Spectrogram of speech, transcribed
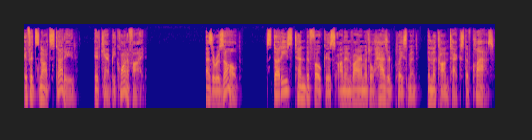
If it's not studied, it can't be quantified. As a result, studies tend to focus on environmental hazard placement in the context of class.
